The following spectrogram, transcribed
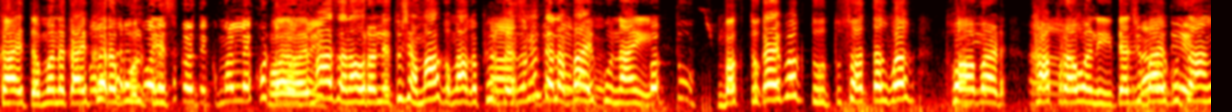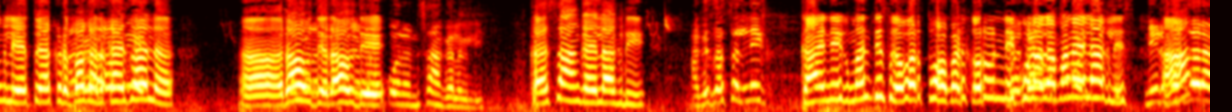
काय तर म्हण काय मला खरं खरंच बोलतेस बोलायचं कळतंय. मला लय खोटं होय, होय, बोलता येतं. माझा नवरा लय तुझ्या माग माग फिरतोय हा, ना त्याला बायको. नाही बघ तू. बघ तू काय बघ तू तू स्वतः बघ थोबाड खापरावणी त्याची राहू बायको दे. चांगली आहे तुझ्याकडे बघायला काय राहू दे. झालं हा, राहू दे राहू दे कोणाला सांगायला लागली काय सांगायला लागली अगं जा चल निघ काय नीट म्हणतीस का वर थोबाड करून नीट कुणाला म्हणायला लागलीस. नीट हा? बोल जरा.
